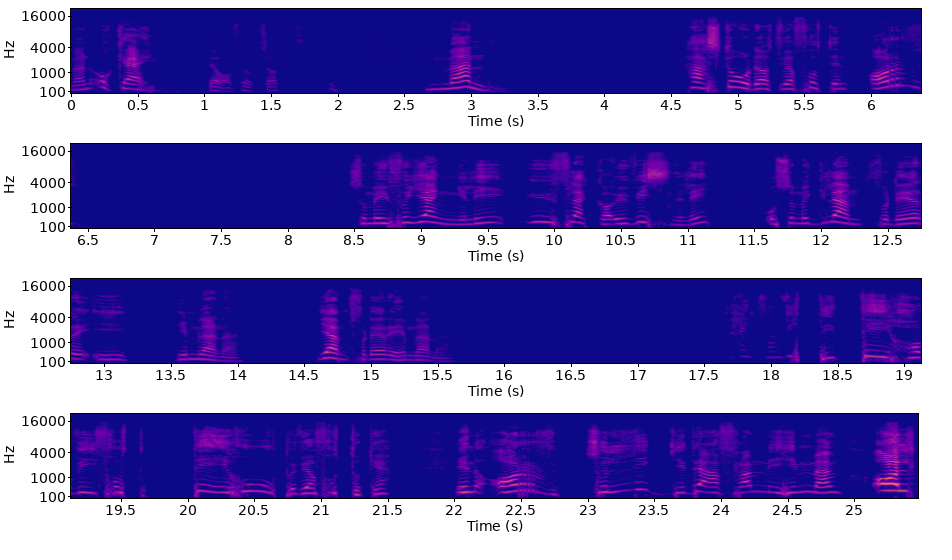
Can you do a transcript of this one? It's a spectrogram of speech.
Men OK, det var flott sagt. Men her står det at vi har fått en arv som er uforgjengelig, uflekka, uvisnelig, og som er glemt for dere i himlene. Gjemt for dere i himlene. Det er helt vanvittig. Det har vi fått. Det er håpet vi har fått dere. En arv som ligger der fremme i himmelen. Alt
